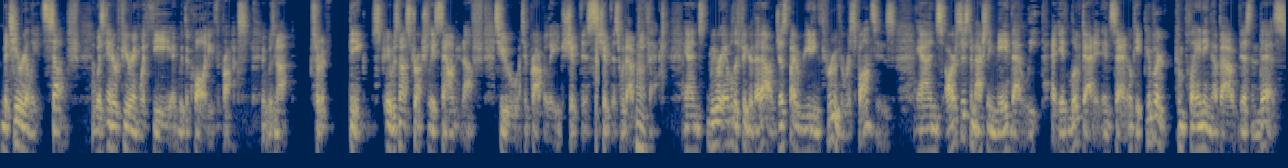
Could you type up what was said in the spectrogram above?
material itself was interfering with the with the quality of the products. It was not sort of being it was not structurally sound enough to to properly ship this ship this without hmm. defect. And we were able to figure that out just by reading through the responses. And our system actually made that leap. It looked at it and said okay people are complaining about this and this.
